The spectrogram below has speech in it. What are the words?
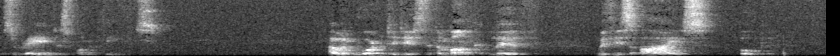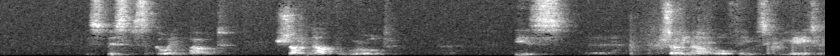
was arrayed as one of these. How important it is that a monk live with his eyes open. This business of going about, shutting out the world, is uh, shutting out things created,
